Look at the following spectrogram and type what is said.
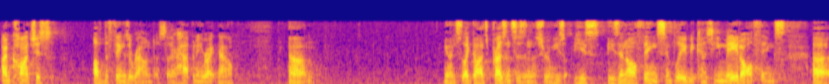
I'm conscious of the things around us that are happening right now. Um, you know, it's like God's presence is in this room. He's, he's, he's in all things simply because He made all things. Uh,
